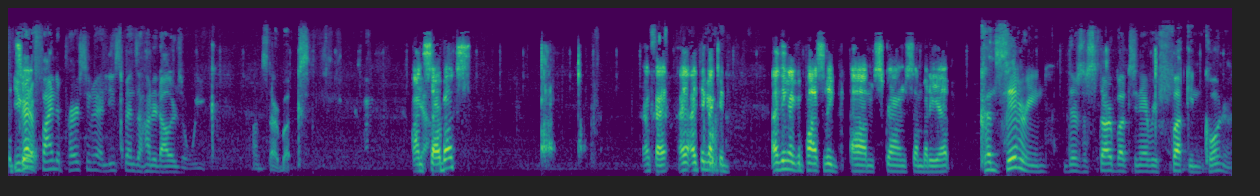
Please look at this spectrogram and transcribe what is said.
Let's You gotta it. find a person who at least spends a hundred dollars a week on Starbucks. on yeah. Starbucks. Okay, I, I think I could. I think I could possibly um, scrounge somebody up. Considering there's a Starbucks in every fucking corner.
